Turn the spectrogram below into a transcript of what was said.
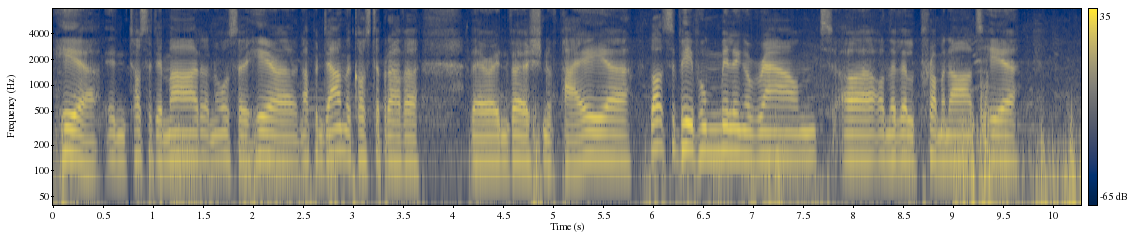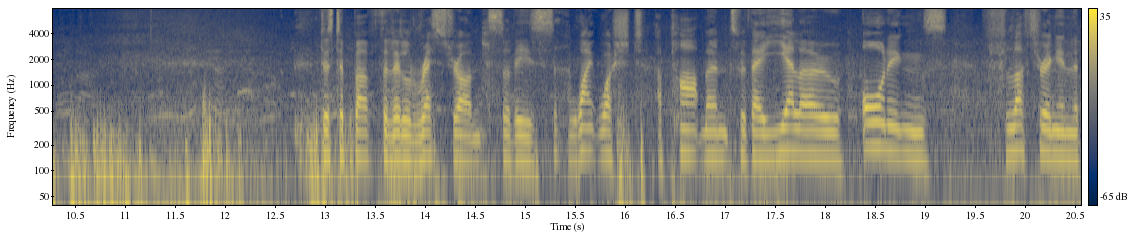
here in Tossa de Mar and also here and up and down the Costa Brava, their own version of paella. Lots of people milling around uh, on the little promenade here. Just above the little restaurants are these whitewashed apartments with their yellow awnings fluttering in the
